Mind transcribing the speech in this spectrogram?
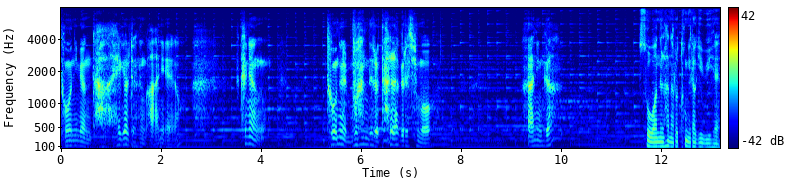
돈이면 다 해결되는 거 아니에요? 그냥 돈을 무한대로 달라 그러지 뭐. 아닌가? 소원을 하나로 통일하기 위해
